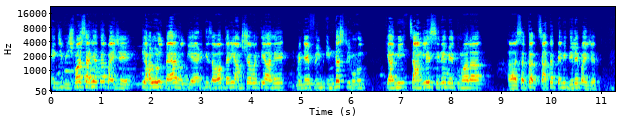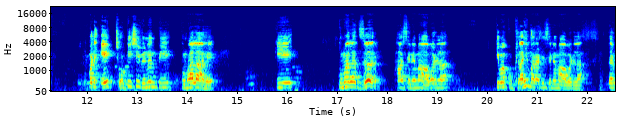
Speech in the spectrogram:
एक जी विश्वासार्हता पाहिजे ती हळूहळू तयार होतीये आणि ती जबाबदारी आमच्यावरती आहे म्हणजे फिल्म इंडस्ट्री म्हणून की आम्ही चांगले सिनेमे तुम्हाला सतत सातत्याने दिले पाहिजेत. पण एक छोटीशी विनंती तुम्हाला आहे की तुम्हाला जर हा सिनेमा आवडला किंवा कुठलाही मराठी सिनेमा आवडला तर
